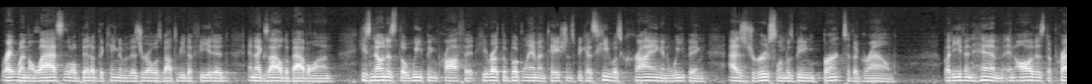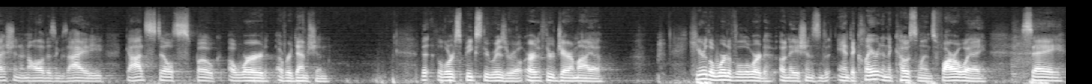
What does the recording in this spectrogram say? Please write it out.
right when the last little bit of the kingdom of Israel was about to be defeated and exiled to Babylon. He's known as the weeping prophet. He wrote the book Lamentations because he was crying and weeping as Jerusalem was being burnt to the ground. But even him, in all of his depression and all of his anxiety, God still spoke a word of redemption. The, the Lord speaks through Israel or through Jeremiah. Hear the word of the Lord, O nations, and declare it in the coastlands far away. Say,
